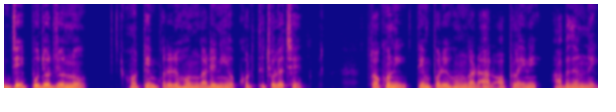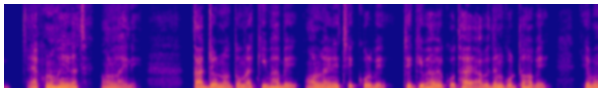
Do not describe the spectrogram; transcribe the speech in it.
যেই পুজোর জন্য টেম্পোরারি হোমগার্ডে নিয়োগ করতে চলেছে, তখনই টেম্পোরারি হোমগার্ড আর অফলাইনে আবেদন নেই। এখনও হয়ে গেছে অনলাইনে তার জন্য তোমরা কীভাবে অনলাইনে চেক করবে যে কীভাবে কোথায় আবেদন করতে হবে এবং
